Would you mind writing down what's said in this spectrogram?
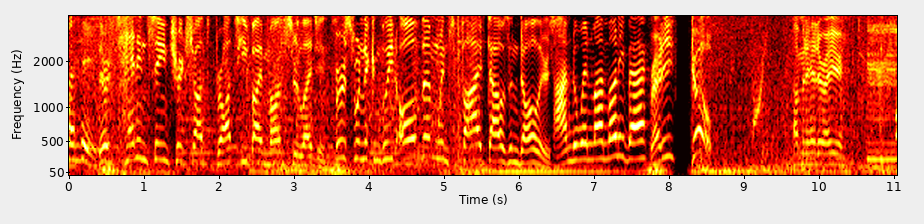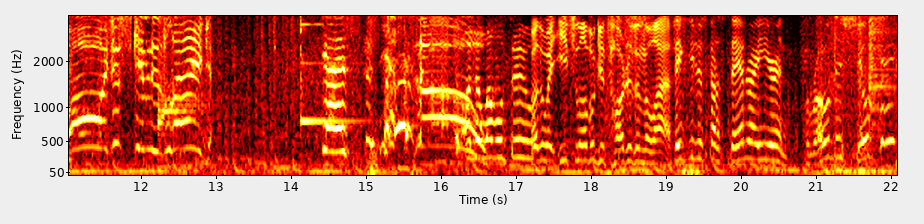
way. There are 10 insane trick shots brought to you by Monster Legends. First one to complete all of them wins $5,000. Time to win my money back. Ready? Go! I'm gonna hit it right here. Oh, I just skimmed his leg! Yes! Yes! No! On to level two. By the way, each level gets harder than the last. I think you just gotta stand right here and throw this shield keg?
